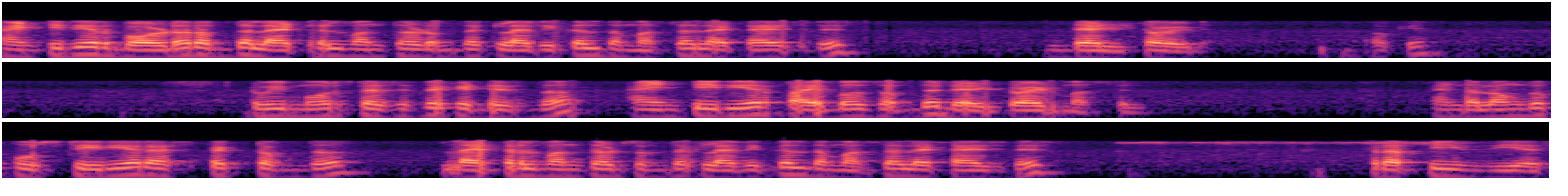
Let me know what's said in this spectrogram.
anterior border of the lateral one-third of the clavicle, the muscle attached is deltoid. Okay. To be more specific, it is the anterior fibers of the deltoid muscle. And along the posterior aspect of the lateral one thirds of the clavicle, the muscle attached is trapezius.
